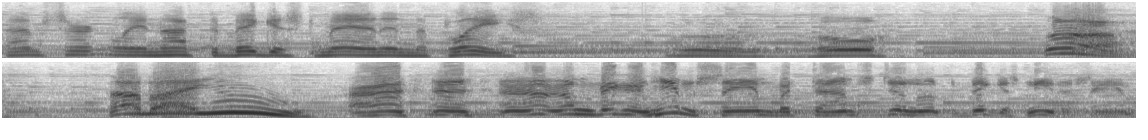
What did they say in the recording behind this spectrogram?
I'm certainly not the biggest man in the place. Oh, oh. Ah, how about you? uh, uh, I'm bigger than him, Sam, but I'm still not the biggest neither, Sam.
